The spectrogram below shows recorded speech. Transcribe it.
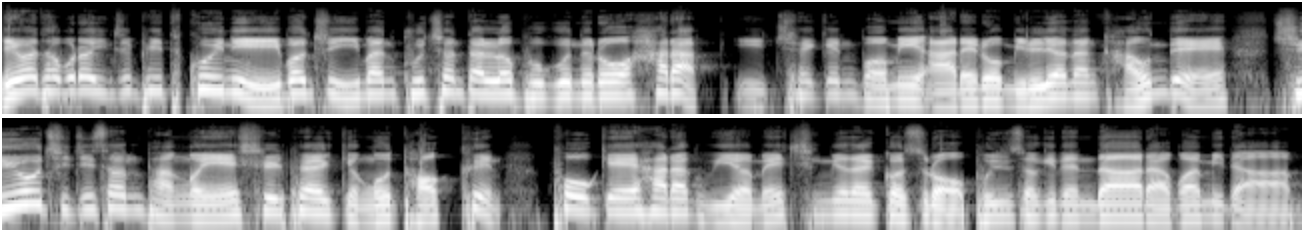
이와 더불어 이제 비트코인이 이번 주 2만 9천 달러 부근으로 하락, 이 최근 범위 아래로 밀려난 가운데 주요 지지선 방어에 실패할 경우 더 큰 폭의 하락 위험에 직면할 것으로 분석이 된다라고 합니다.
